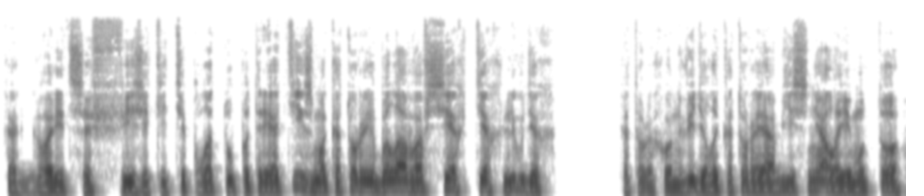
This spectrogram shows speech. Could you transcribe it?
как говорится в физике, теплоту патриотизма, которая была во всех тех людях, которых он видел, и которая объясняла ему то,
